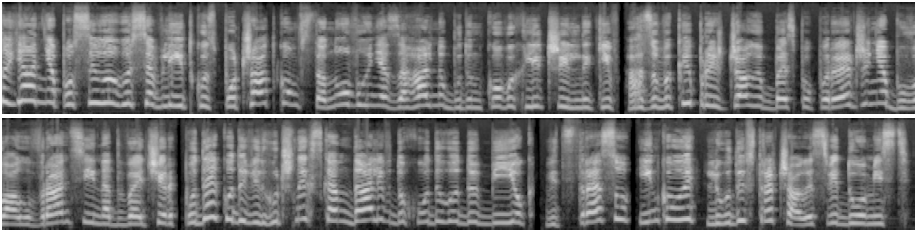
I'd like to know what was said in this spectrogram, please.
Протистояння посилилося влітку з початком встановлення загальнобудинкових лічильників. Газовики приїжджали без попередження, бувало вранці і надвечір. Подекуди від гучних скандалів доходило до бійок. Від стресу інколи люди втрачали свідомість.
